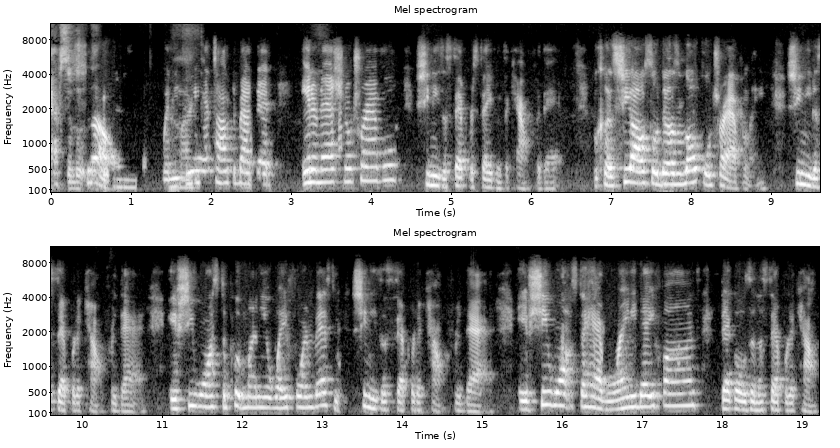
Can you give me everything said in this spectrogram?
Absolutely. So when Leanne talked about that international travel, she needs a separate savings account for that because she also does local traveling. She needs a separate account for that. If she wants to put money away for investment, she needs a separate account for that. If she wants to have rainy day funds, that goes in a separate account.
